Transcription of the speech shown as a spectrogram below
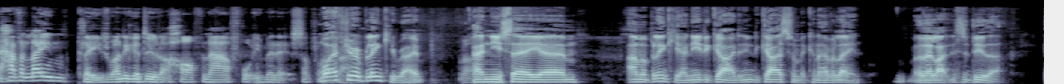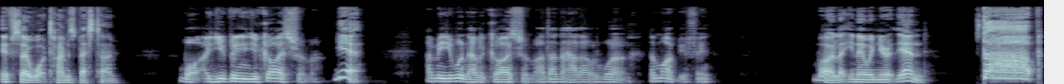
have a lane, please? We're only going to do like half an hour, 40 minutes, something What like if that. you're a blinky, right? Right. And you say, um, I'm a blinky, I need a guide, I need a guide from it, can I have a lane? Are they likely to do that? If so, what time's best time? What, are you bringing your guy swimmer? Yeah. I mean, you wouldn't have a guy swimmer. I don't know how that would work. That might be a thing. Well, I'll let you know when you're at the end. Stop!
